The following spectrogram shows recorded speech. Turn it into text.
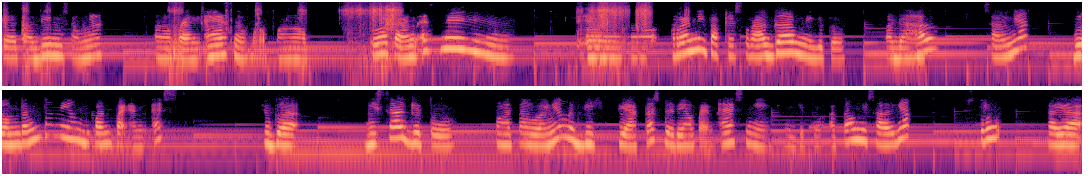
Kayak tadi misalnya uh, eh, PNS yang apa wah PNS nih. Uh, keren nih pakai seragam nih gitu. Padahal misalnya belum tentu nih yang bukan PNS juga bisa gitu pengetahuannya lebih di atas dari yang PNS nih kayak gitu atau misalnya justru kayak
